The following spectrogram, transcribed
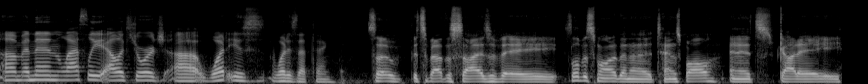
Um, and then lastly, Alex George, uh, what is what is that thing? So it's about the size of a. It's a little bit smaller than a tennis ball, and it's got a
